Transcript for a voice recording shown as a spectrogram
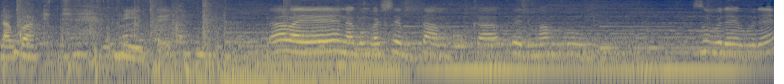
Ntabwo mfite Ndizeye. Ndababaye ntabwo mbashije gutambuka kubera impamvu z'uburebure.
